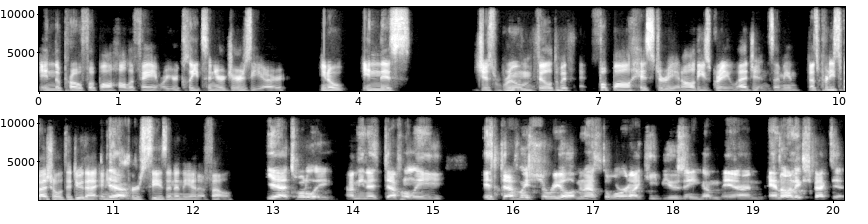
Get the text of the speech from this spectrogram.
in the Pro Football Hall of Fame or your cleats and your jersey are, you know, in this just room filled with football history and all these great legends. I mean, that's pretty special to do that in yeah. your first season in the NFL. Yeah, totally. I mean, it's definitely it's definitely surreal. I mean, that's the word I keep using. Um, and and unexpected.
